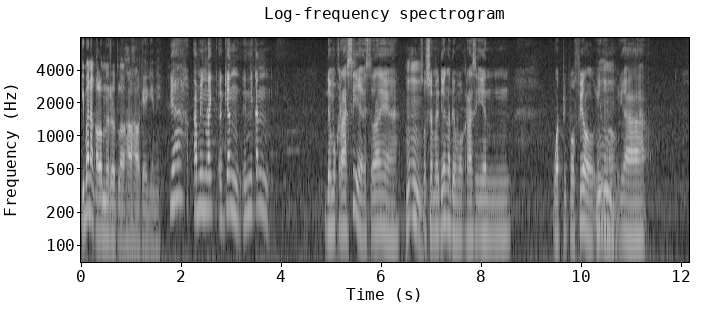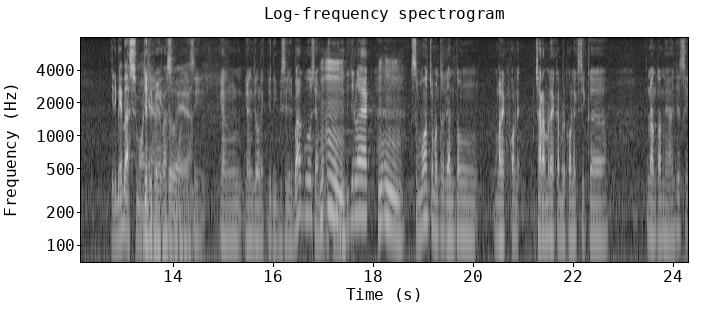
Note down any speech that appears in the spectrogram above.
Gimana kalau menurut lo hal-hal kayak gini? Ya, I mean like again ini kan demokrasi ya istilahnya. Mm-mm. Sosial media ngedemokrasiin what people feel, you know. Ya Jadi bebas semuanya jadi bebas gitu semuanya ya. sih. Yang yang jelek jadi bisa jadi bagus, yang bagus bisa jadi jelek. Mm-mm. Semua cuma tergantung mereka konek, cara mereka berkoneksi ke penontonnya aja sih.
